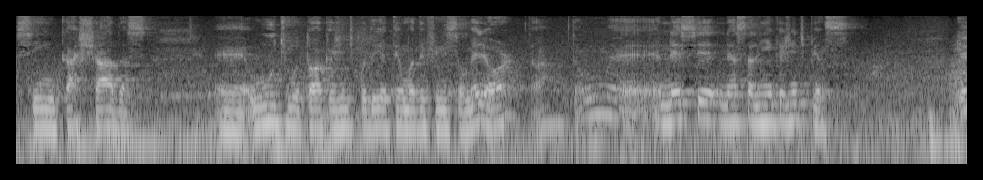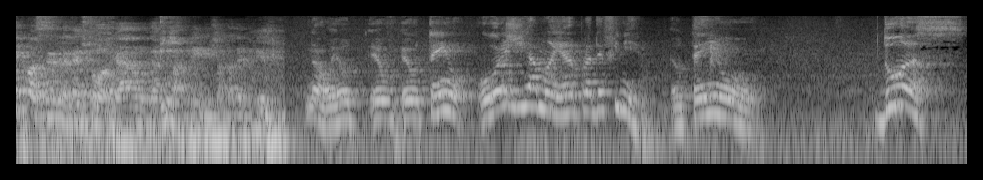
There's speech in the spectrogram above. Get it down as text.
se encaixadas, é, o último toque a gente poderia ter uma definição melhor. Tá? Então é, é nesse, nessa linha que a gente pensa. Quem você pretende colocar no lugar do Fabrini? Já está definido? Não, eu, eu, eu tenho hoje e amanhã para definir. Eu tenho duas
